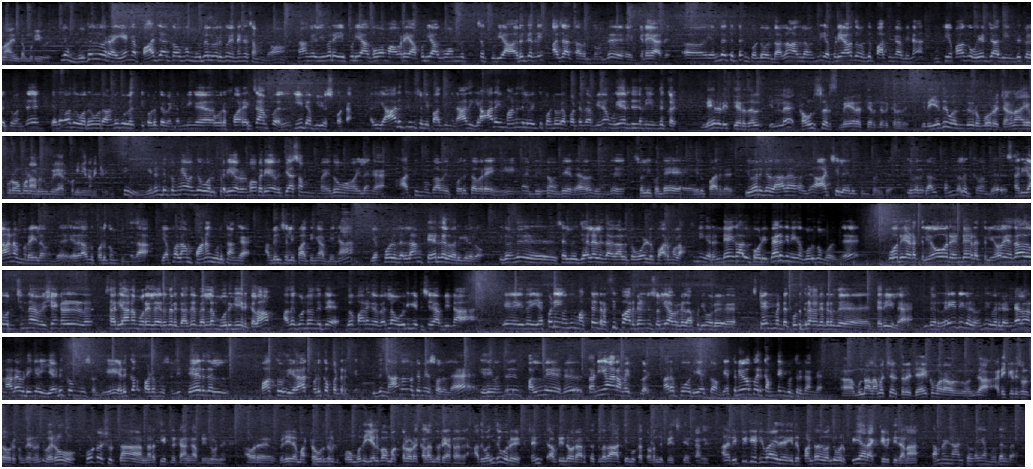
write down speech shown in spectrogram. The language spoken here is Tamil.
இந்த முடிவு. இல்ல முதல்வர் ஏங்க பாஜகவுக்கும் முதல்வருக்கும் என்னங்க சம்பந்தம்? நாங்கள் இவரை இப்படி ஆகுவோம் அவரை அப்படி ஆகுவோம்னு பேசக்கூடிய அருகதை பாஜகவிற்கு வந்து கிடையாது. ஆஹ் எந்த திட்டம் கொண்டு வந்தாலும் அதுல வந்து எப்படியாவது வந்து பாத்தீங்க அப்படின்னா முக்கியமாக உயர்ஜாதி இந்துக்களுக்கு வந்து ஏதாவது ஒரு ஒரு அனுகூலத்தை கொடுக்க வேண்டும். நீங்க ஒரு ஃபார் எக்ஸாம்பிள் இடபிள்யூஎஸ் கோட்டா அது யாருக்குன்னு சொல்லி பாத்தீங்கன்னா அது யாரை மனதில் வைத்து கொண்டு வரப்பட்டது அப்படின்னா உயர்ஜாதி இந்துக்கள். நேரடி தேர்தல் இல்ல கவுன்சிலர்ஸ் மேயரை தேர்ந்தெடுக்கிறது. இது எது வந்து ரொம்ப ஒரு ஜனநாயகபூர்வமான அணுகுமுறையா இருக்கும் நீங்க நினைக்கிறீங்க? இரண்டுக்குமே வந்து ஒரு பெரிய ரொம்ப பெரிய வித்தியாசம் எதுவும் இல்லைங்க. அதிமுகவை பொறுத்தவரை இப்படின்னு வந்து ஏதாவது வந்து சொல்லிக்கொண்டே இருப்பார்கள். இவர்களால வந்து ஆட்சியில இருக்கும் பொழுது இவர்கள் பொங்கலுக்கு வந்து சரியான முறையில வந்து ஏதாவது கொடுக்க முடிந்ததா? எப்பெல்லாம் பணம் கொடுத்தாங்க அப்படின்னு சொல்லி பாத்தீங்க அப்படின்னா எப்பொழுதெல்லாம் தேர்தல் வருகிறதோ? இது வந்து செல்வி ஜெயலலிதா காலத்து ஓல்டு ஃபார்முலா நீங்க ரெண்டே கால் கோடி பேருக்கு நீங்க கொடுக்கும் பொழுது ஒரு இடத்துலயோ ஒரு ரெண்டு இடத்துலயோ ஏதாவது ஒரு சின்ன விஷயங்கள் சரியான முறையில இருந்திருக்காது. வெள்ளம் உருகி இருக்கலாம். அதை கொண்டு வந்துட்டு இதோ பாருங்க வெள்ளம் உருகிடுச்சு அப்படின்னா இதை எப்படி வந்து மக்கள் ரசிப்பார்கள்னு சொல்லி அவர்கள் அப்படி ஒரு ஸ்டேட்மெண்ட்டை கொடுக்குறாங்கன்றது தெரியல. இந்த ரெய்டுகள் வந்து இவர்கள் மேல நடவடிக்கை எடுக்கும்னு சொல்லி எடுக்கப்படும்னு சொல்லி தேர்தல் வாக்குறுதிகளாக கொடுக்கப்பட்டிருக்கு இது நாங்க மட்டுமே சொல்லல இதை வந்து பல்வேறு தனியார் அமைப்புகள் அறப்போர் இயக்கம் எத்தனையோ பேர் கம்ப்ளைண்ட் கொடுத்திருக்காங்க. முன்னாள் அமைச்சர் திரு. ஜெயக்குமார் அவர்கள் வந்து அடிக்கடி சொல்ற ஒரு கம்ப்ளைண்ட் வந்து வெறும் போட்டோ ஷூட் தான் நடத்திட்டு இருக்காங்க அப்படின்னு ஒண்ணு. அவர் வெளியில மற்ற ஊர்களுக்கு போகும்போது இயல்பா மக்களோட கலந்துரையாடுறாரு. அது வந்து ஒரு டென்ட் அப்படின்ற ஒரு அர்த்தத்துல தான் அதிமுக தொடர்ந்து பேசிட்டே இருக்காங்க. ஆனா ரிப்பீட்டேட்டிவா இது இது பண்றது வந்து ஒரு பிஆர் ஆக்டிவிட்டி தானா? தமிழ்நாட்டுடைய முதல்வர்.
